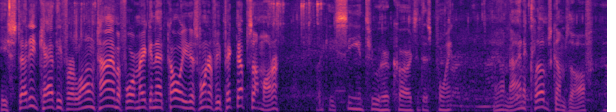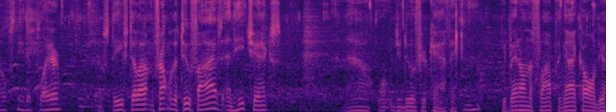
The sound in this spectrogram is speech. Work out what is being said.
He studied Kathy for a long time before making that call. You just wonder if he picked up something on her. Like he's seeing through her cards at this point. Well, nine of clubs comes off. Helps neither player. So Steve's still out in front with the two fives, and he checks. Now, what would you do if you're Kathy? You bet on the flop. The guy called you.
